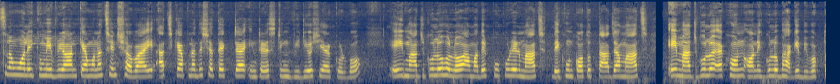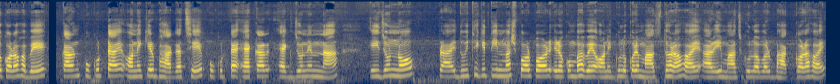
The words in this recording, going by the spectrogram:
আসসালামু আলাইকুম এভরিওয়ান, কেমন আছেন সবাই? আজকে আপনাদের সাথে একটা ইন্টারেস্টিং ভিডিও শেয়ার করব। এই মাছগুলো হলো আমাদের পুকুরের মাছ। দেখুন কত তাজা মাছ। এই মাছগুলো এখন অনেকগুলো ভাগে বিভক্ত করা হবে, কারণ পুকুরটায় অনেকের ভাগ আছে। পুকুরটা একার একজনের না। এই জন্য প্রায় দুই থেকে তিন মাস পর পর এরকমভাবে অনেকগুলো করে মাছ ধরা হয় আর এই মাছগুলো আবার ভাগ করা হয়।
